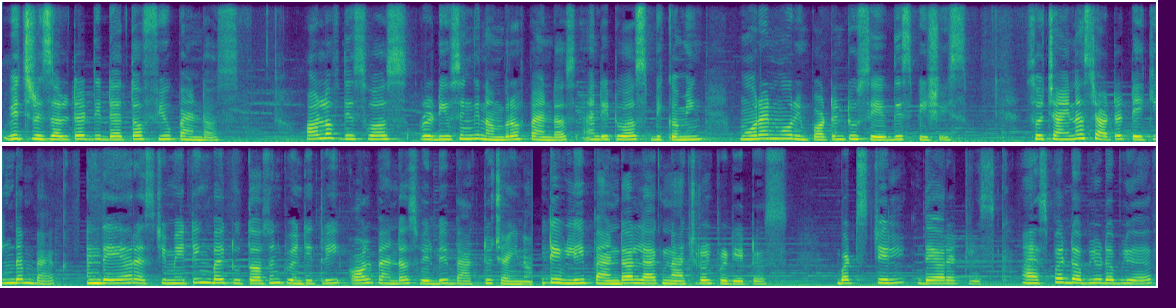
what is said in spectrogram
which resulted the death of few pandas. All of this was reducing the number of pandas and it was becoming more and more important to save this species. So China started taking them back And they are estimating by 2023 all pandas will be back to China. Relatively, panda lack natural predators, but still they are at risk. As per WWF,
